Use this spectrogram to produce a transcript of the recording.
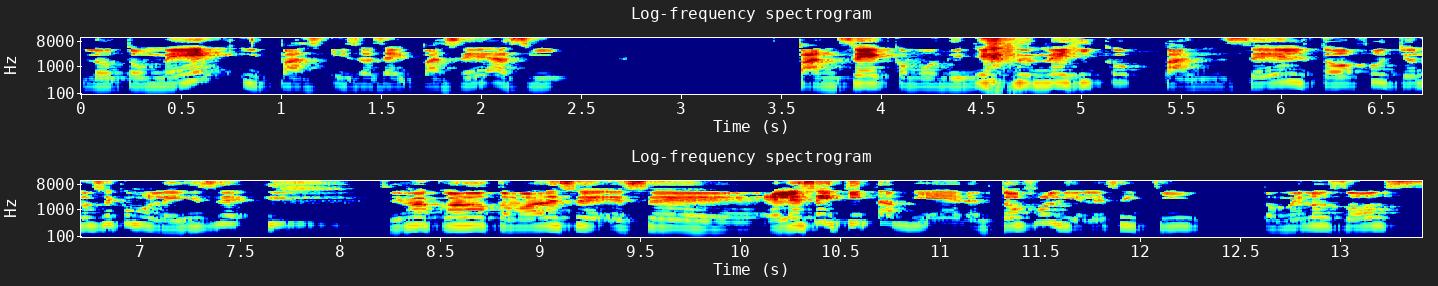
lo tomé y, y, o sea, y pasé así, pancé, como dirían en México, pancé el TOEFL, yo no sé cómo le hice. Sí me acuerdo tomar ese, ese, el SAT también, el TOEFL y el SAT, tomé los dos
